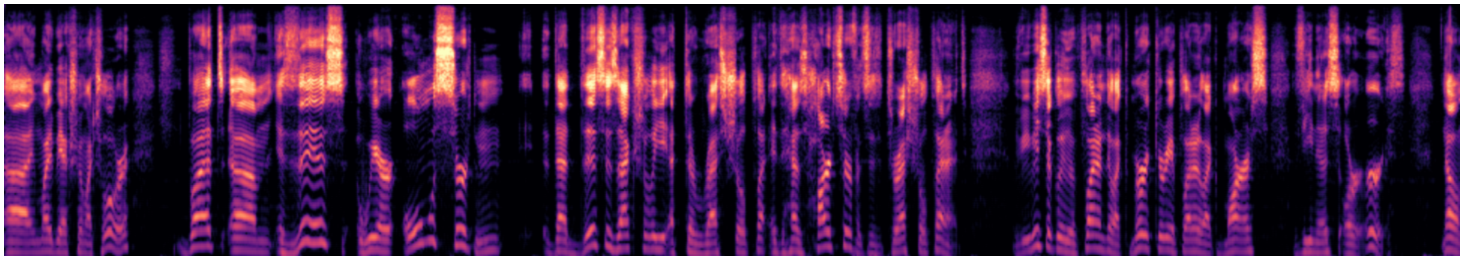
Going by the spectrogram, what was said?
Uh, it might be actually much lower. But um, this, we are almost certain that this is actually a terrestrial planet. It has hard surface. It's a terrestrial planet. Basically, a planet like Mercury, a planet like Mars, Venus, or Earth. Now,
